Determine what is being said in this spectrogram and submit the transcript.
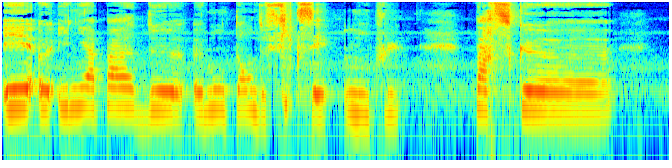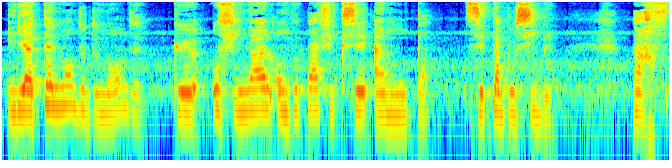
Et il n'y a pas de montant de fixé non plus. Parce que il y a tellement de demandes au final, on ne peut pas fixer un montant. C'est impossible. Parce,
